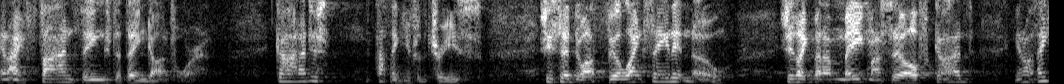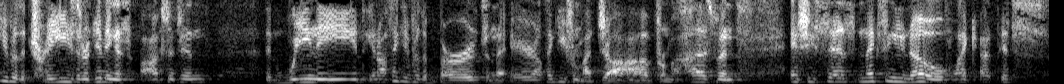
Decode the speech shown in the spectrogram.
and I find things to thank God for. God, I just, I thank you for the trees. She said, Do I feel like saying it? No. She's like, But I make myself, God, you know, I thank you for the trees that are giving us oxygen that we need. You know, I thank you for the birds and the air. I thank you for my job, for my husband. And she says, next thing you know, like it's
